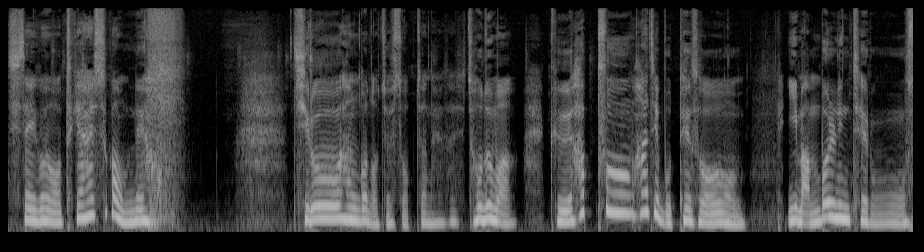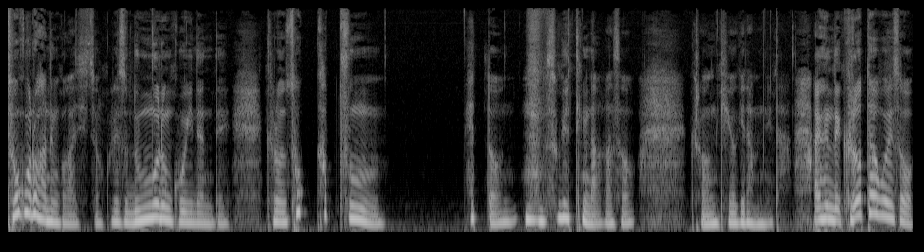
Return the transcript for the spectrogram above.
진짜 이건 어떻게 할 수가 없네요. 지루한 건 어쩔 수 없잖아요, 사실. 저도 막 그 하품하지 못해서 입 안 벌린 채로 속으로 하는 거 아시죠? 그래서 눈물은 고이는데 그런 속 하품 했던 소개팅 나가서 그런 기억이 납니다. 아 근데 그렇다고 해서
